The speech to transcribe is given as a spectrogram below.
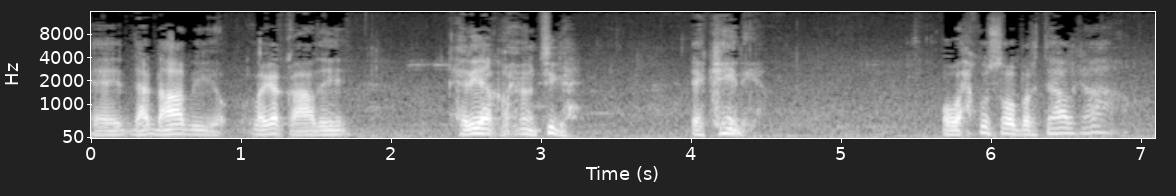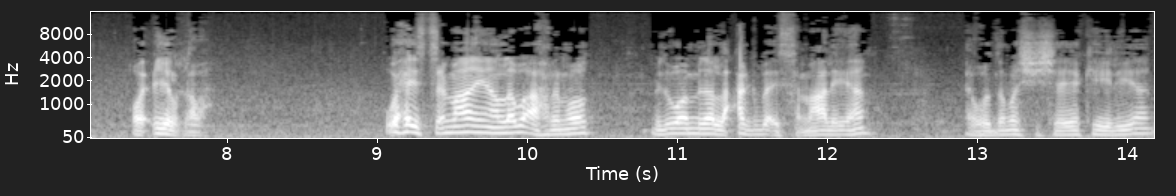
ee dhadhaab iyo laga qaaday xeryaha qaxoontiga ee kenya. Oo wax ku soo bartay halkaa oo ciil qaba. Waxay isticmaalayaan laba arrimood. Mid waa mida lacag ba isticmaalayaan ay waddamo shisheeye ka heliyaan.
